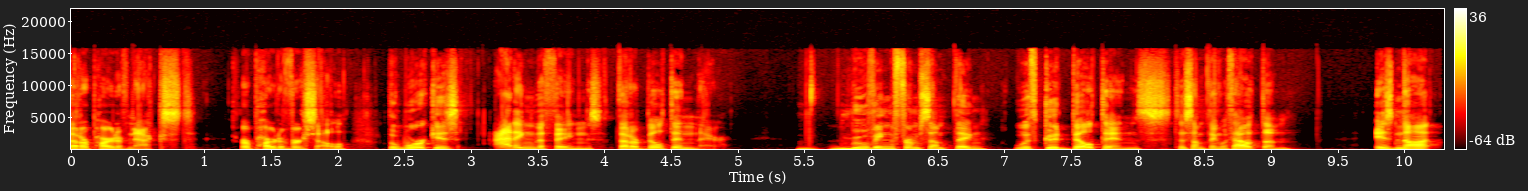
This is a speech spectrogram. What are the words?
that are part of Next or part of Vercel. The work is adding the things that are built in there. Moving from something with good built ins to something without them is not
